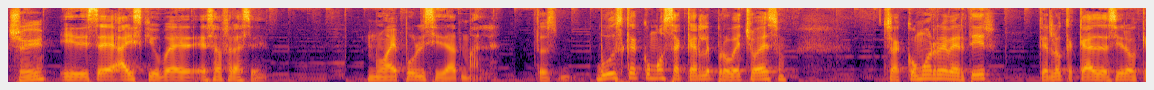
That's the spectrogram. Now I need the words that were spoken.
Sí. Y dice Ice Cube eh, esa frase. No hay publicidad mala. Entonces, busca cómo sacarle provecho a eso. O sea, cómo revertir. ¿Qué es lo que acabas de decir? Ok,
